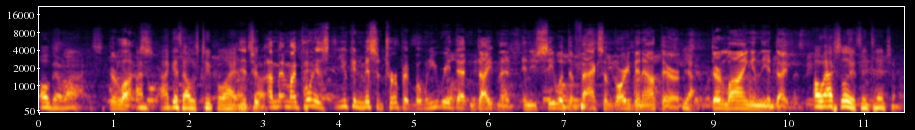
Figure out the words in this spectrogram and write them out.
Oh, they're lies. They're lies. I'm, I guess I was too polite. I'm sorry. I mean, my point is, you can misinterpret, but when you read that indictment and you see what the facts have already been out there, Yeah. they're lying in the indictment. Oh, absolutely, it's intentional.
